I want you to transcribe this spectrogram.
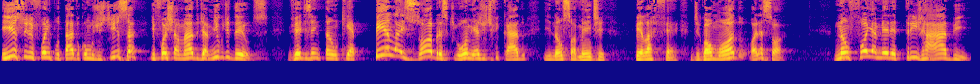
e isso lhe foi imputado como justiça, e foi chamado de amigo de Deus. Vedes então que é pelas obras que o homem é justificado, e não somente pela fé. De igual modo, olha só, não foi a meretriz Raabe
